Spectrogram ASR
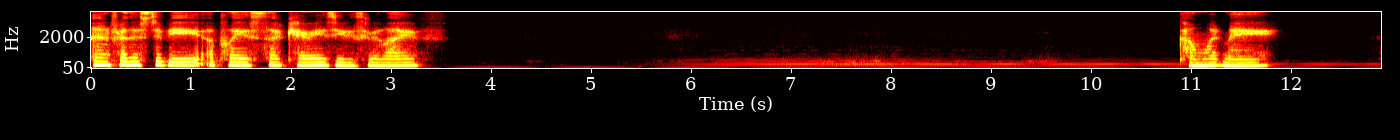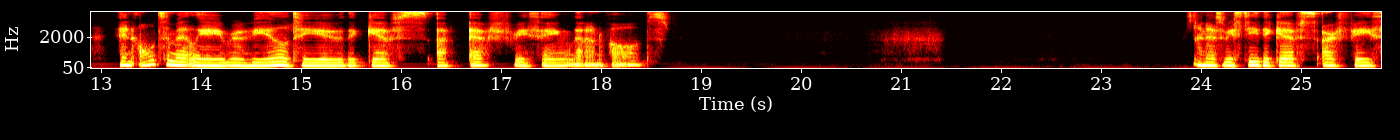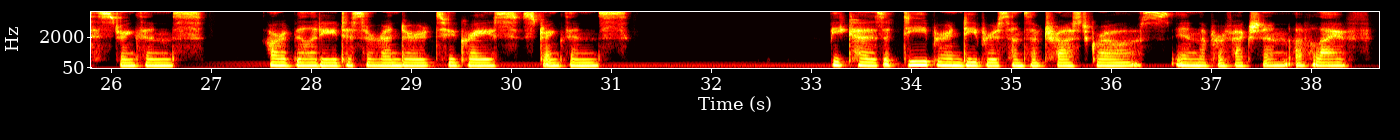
And for this to be a place that carries you through life. Come what may, and ultimately reveal to you the gifts of everything that unfolds. And as we see the gifts, our faith strengthens, our ability to surrender to grace strengthens, because a deeper and deeper sense of trust grows in the perfection of life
